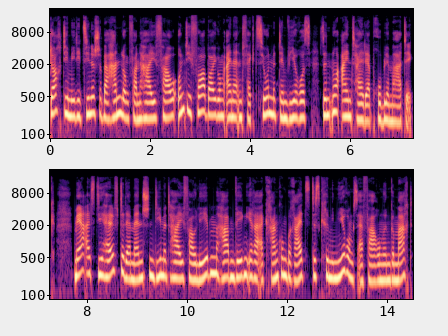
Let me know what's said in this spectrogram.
Doch die medizinische Behandlung von HIV und die Vorbeugung einer Infektion mit dem Virus sind nur ein Teil der Problematik. Mehr als die Hälfte der Menschen, die mit HIV leben, haben wegen ihrer Erkrankung bereits Diskriminierungserfahrungen gemacht.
